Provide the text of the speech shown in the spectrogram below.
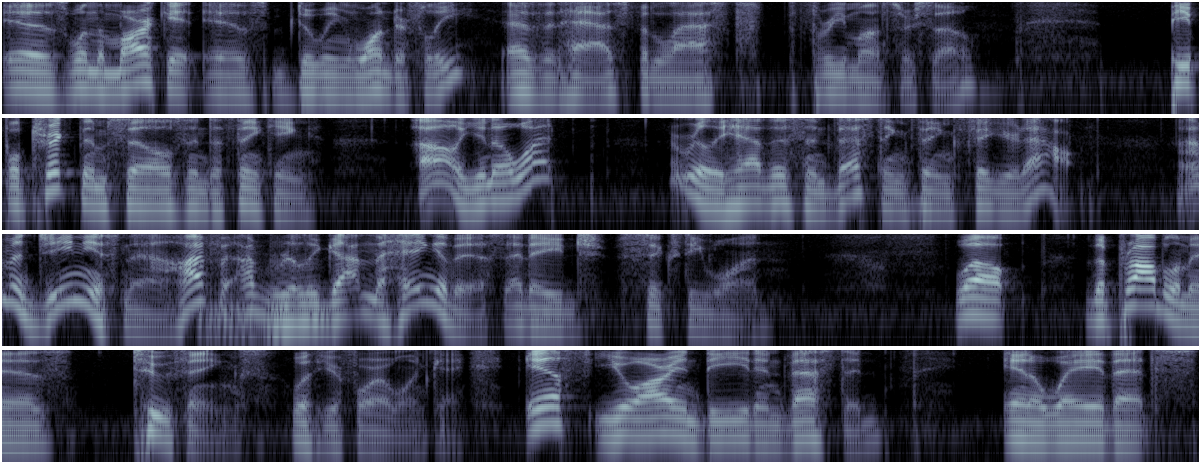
is when the market is doing wonderfully, as it has for the last three months or so, people trick themselves into thinking, oh, you know what? I really have this investing thing figured out. I'm a genius now. I've, I've really gotten the hang of this at age 61. Well, the problem is two things with your 401k. If you are indeed invested in a way that's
